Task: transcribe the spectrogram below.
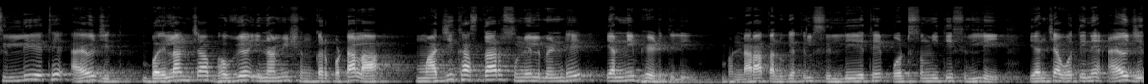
सिल्ली येथे आयोजित बैलांच्या भव्य इनामी शंकरपटाला माजी खासदार सुनील मेंढे यांनी भेट दिली. भंडारा तालुक्यातील सिल्ली येथे पट समिती सिल्ली यांच्या वतीने आयोजित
